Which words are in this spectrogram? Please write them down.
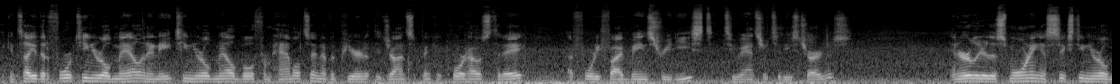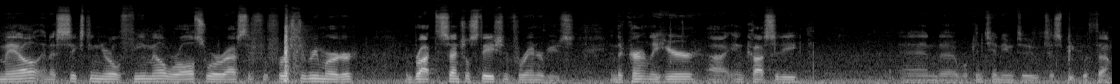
I can tell you that a 14 year old male and an 18 year old male, both from Hamilton, have appeared at the John Sopinka Courthouse today at 45 Main Street East to answer to these charges. And earlier this morning, a 16 year old male and a 16 year old female were also arrested for first degree murder and brought to Central Station for interviews. And they're currently here uh, in custody, and uh, we're continuing to, to speak with them.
